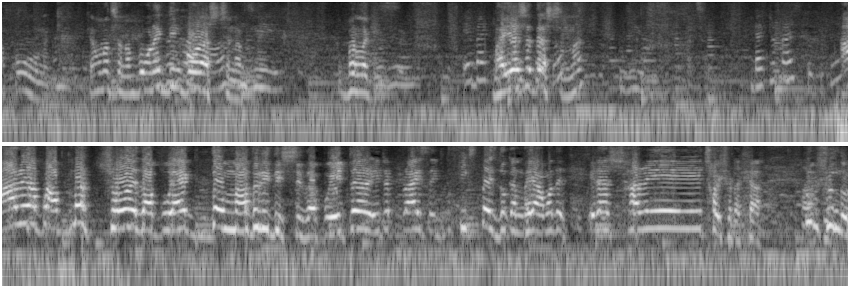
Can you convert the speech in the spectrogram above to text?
আপু নাকি কেমন আছেন? আপু অনেকদিন পর আসছেন আপনি। ভালো লাগছে। ভাইয়ার সাথে আসছেন না? আরে আপু আপনার চয়েস আপু একদম মাধুরী দীক্ষিত আপু। এটা এটা প্রাইস একদম ফিক্স প্রাইস দোকান। ভাই আমাদের এটা সাড়ে ছয়শো টাকা। খুব সুন্দর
